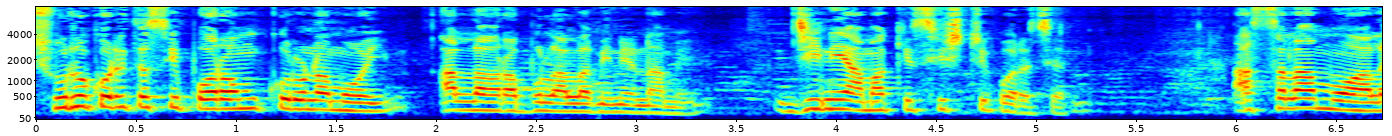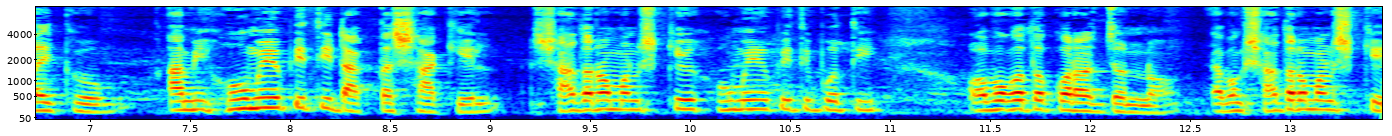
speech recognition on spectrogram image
শুরু করিতেছি পরম করুণাময় আল্লাহ রাব্বুল আলমিনের নামে, যিনি আমাকে সৃষ্টি করেছেন। আসসালামু আলাইকুম। আমি হোমিওপ্যাথি ডাক্তার শাকিল, সাধারণ মানুষকে হোমিওপ্যাথি প্রতি অবগত করার জন্য এবং সাধারণ মানুষকে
